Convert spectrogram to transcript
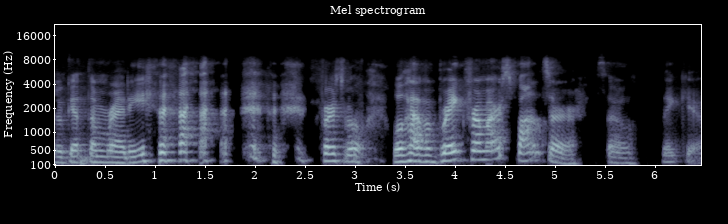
So get them ready. First of all, we'll have a break from our sponsor. So thank you.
